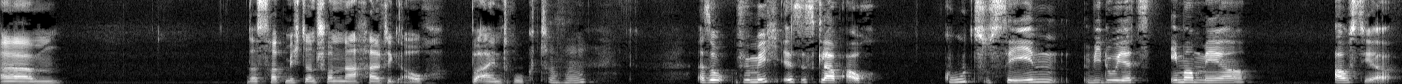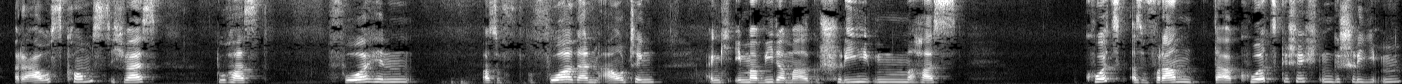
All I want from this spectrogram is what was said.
Ähm, das hat mich dann schon nachhaltig auch beeindruckt. Mhm. Also für mich ist es, glaube ich, auch gut zu sehen, wie du jetzt immer mehr aus dir rauskommst. Ich weiß, du hast vorhin, also vor deinem Outing, eigentlich immer wieder mal geschrieben, hast kurz, also vor allem da Kurzgeschichten geschrieben,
